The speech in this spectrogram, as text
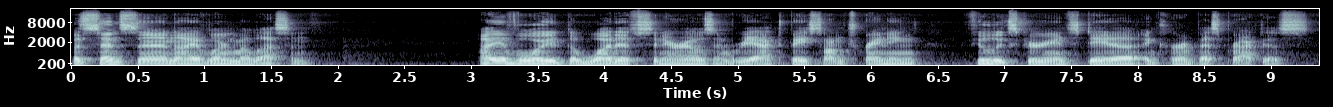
But since then, I have learned my lesson. I avoid the what if scenarios and react based on training, field experience, data, and current best practice.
